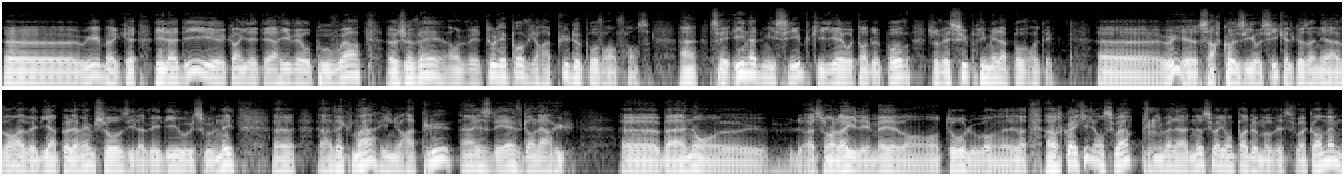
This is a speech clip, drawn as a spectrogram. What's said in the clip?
oui, ben, il a dit quand il était arrivé au pouvoir, je vais enlever tous les pauvres. Il y aura plus de pauvres en France. Hein. c'est inadmissible qu'il y ait autant de pauvres. Je vais supprimer la pauvreté. Euh, oui, Sarkozy aussi, quelques années avant, avait dit un peu la même chose. Il avait dit, vous vous souvenez, euh, avec moi, il n'y aura plus un SDF dans la rue. Euh, ben non, euh, à ce moment-là, il les met en, tôle. Alors, quoi qu'il en soit, ne soyons pas de mauvaise foi. Quand même,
